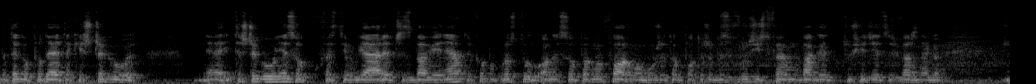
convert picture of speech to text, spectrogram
dlatego podaje takie szczegóły. I te szczegóły nie są kwestią wiary czy zbawienia, tylko po prostu one są pewną formą użytą po to, żeby zwrócić Twoją uwagę, tu się dzieje coś ważnego. I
